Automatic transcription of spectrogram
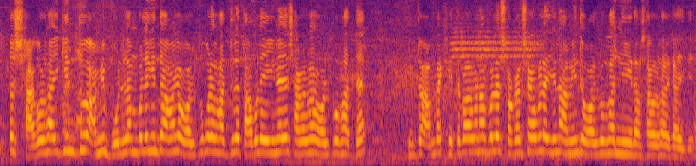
হ্যাঁ। তো সাগর ভাই কিন্তু আমি বললাম বলে কিন্তু আমাকে অল্প করে ভাত দিলে তা বলে এই না যে সাগর ভাই অল্প ভাত দেয় কিন্তু আমরা খেতে পারব না বলে সকাল সকাল বলে এই জন্য আমি কিন্তু অল্প ভাত নিয়ে এলাম সাগর ভাইয়ের কাছ দিয়ে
